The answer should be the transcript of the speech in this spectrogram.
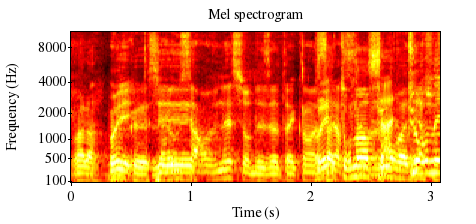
Voilà. Oui. Donc, euh, Là où c'est- ça revenait sur des attaquants. ça tourne un peu, Ça on a va dire, tourné,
